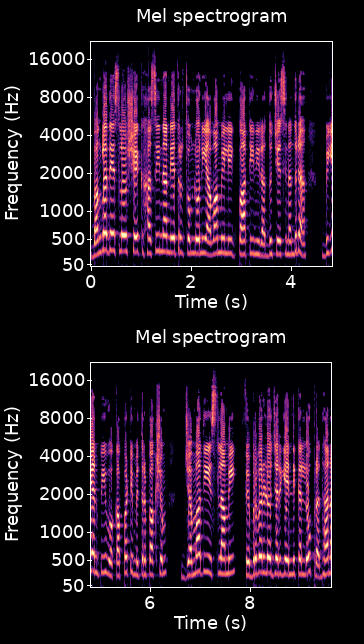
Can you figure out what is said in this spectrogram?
బంగ్లాదేశ్లో షేక్ హసీనా నేతృత్వంలోని అవామీ లీగ్ పార్టీని రద్దు చేసినందున బీఎన్పీ ఒకప్పటి మిత్రపక్షం జమాతీ ఇస్లామీ ఫిబ్రవరిలో జరిగే ఎన్నికల్లో ప్రధాన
